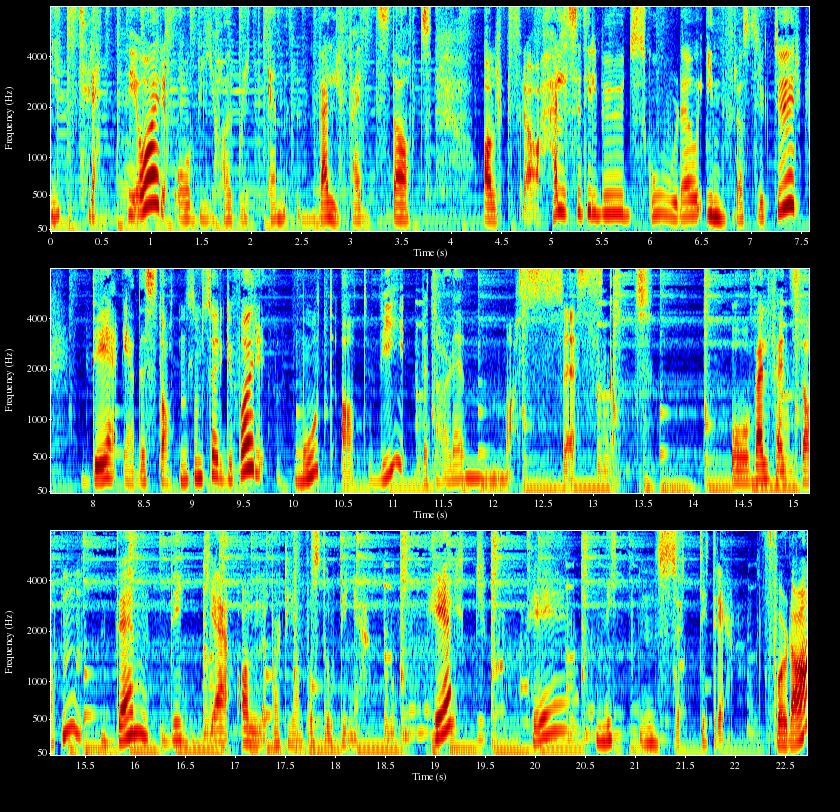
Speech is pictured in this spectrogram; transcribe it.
i 30 år, og vi har blitt en velferdsstat. Alt fra helsetilbud, skole og infrastruktur, det er det staten som sørger for, mot at vi betaler masse skatt. Og velferdsstaten, den digger alle partiene på Stortinget. Helt til 1973. For da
